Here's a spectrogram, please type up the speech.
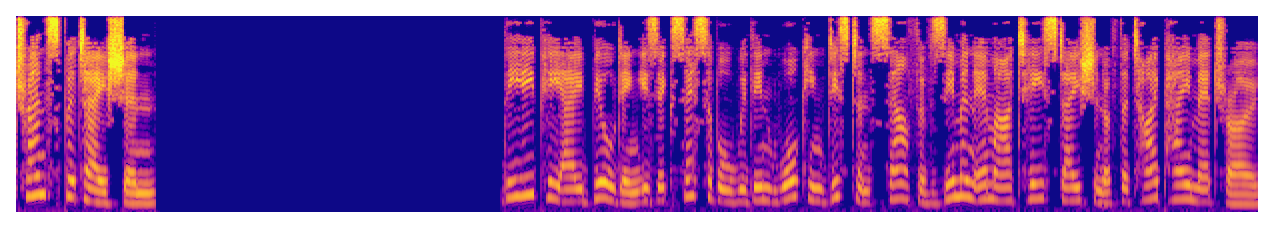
Transportation The EPA building is accessible within walking distance south of Ximen MRT station of the Taipei Metro.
